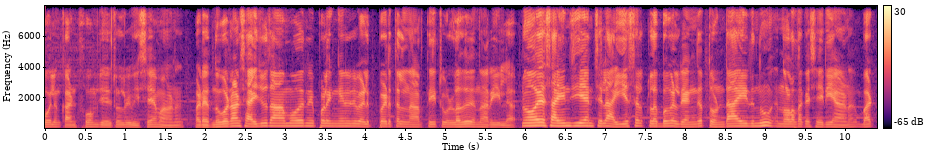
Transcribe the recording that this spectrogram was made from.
പോലും കൺഫേം ചെയ്തിട്ടുള്ള ഒരു വിഷയമാണ്. ബട്ട് എന്തുകൊണ്ടാണ് ഷൈജു ദാമോദരൻ ഇപ്പോൾ ഇങ്ങനെ ഒരു വെളിപ്പെടുത്തൽ നടത്തിയിട്ടുള്ളത് എന്നറിയില്ല. നോയെ സൈൻ ചെയ്യാൻ ചില ഐ എസ് എൽ ക്ലബ്ബുകൾ രംഗത്തുണ്ടായിരുന്നു എന്നുള്ളതൊക്കെ ശരിയാണ്. ബട്ട്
